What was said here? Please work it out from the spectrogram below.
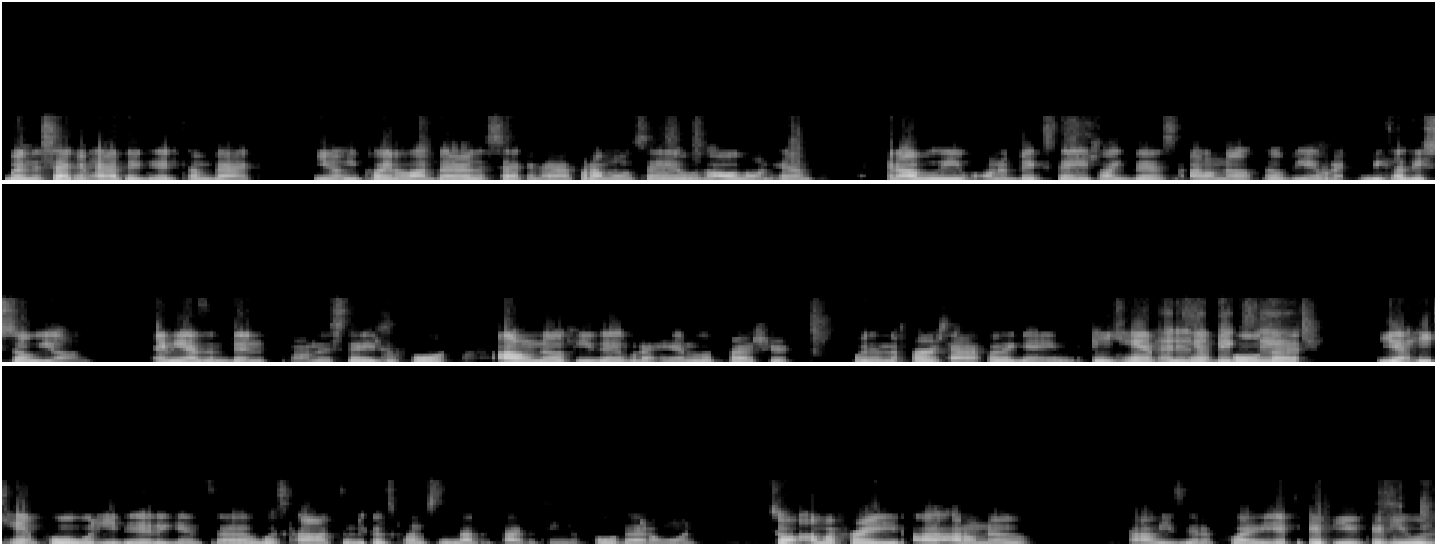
But in the second half, they did come back. You know, he played a lot better the second half, but I won't say it was all on him. And I believe on a big stage like this, I don't know if he'll be able to because he's so young and he hasn't been on this stage before. I don't know if he's able to handle the pressure within the first half of the game. He can't. That he is a can't big pull stage. that. Yeah, he can't pull what he did against uh, Wisconsin because Clemson's not the type of team to pull that on. So I'm afraid. I, I don't know how he's gonna play. If if you if you were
